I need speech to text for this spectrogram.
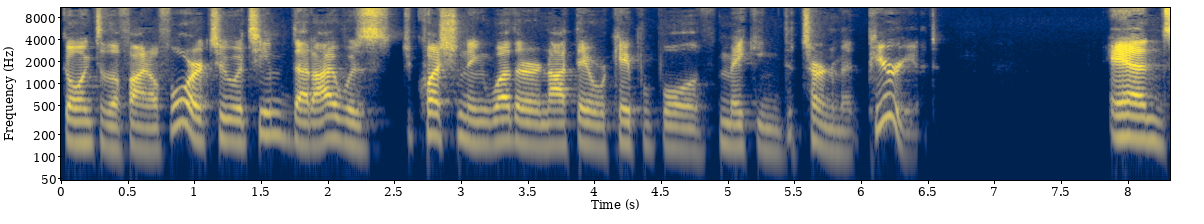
going to the final four to a team that I was questioning whether or not they were capable of making the tournament, period. And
